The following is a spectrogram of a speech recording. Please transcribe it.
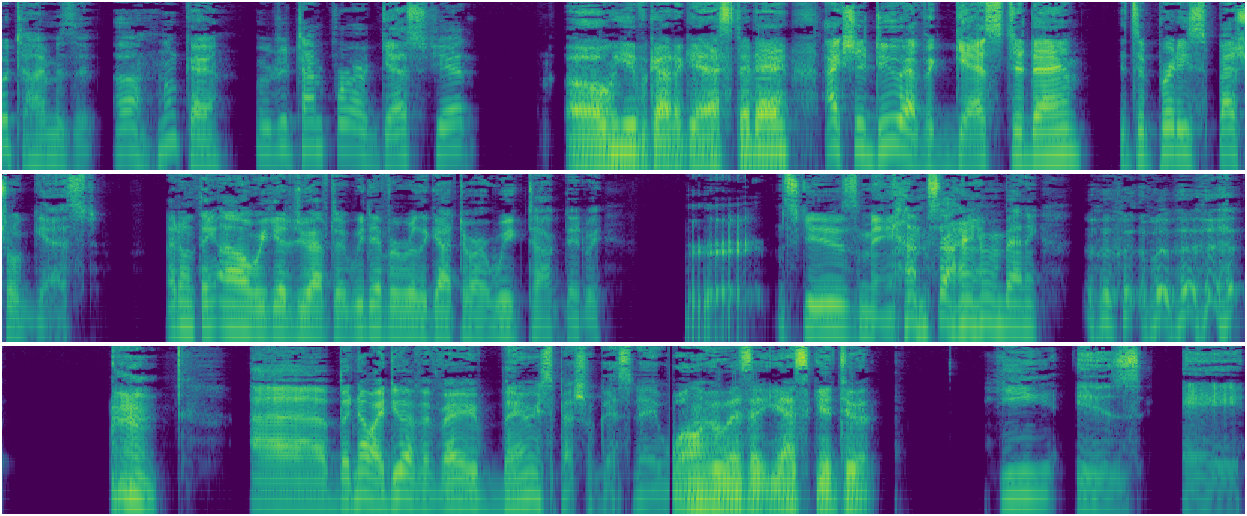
What time is it? Oh, okay. Was it time for our guest yet? Oh, you've got a guest today? I actually do have a guest today. It's a pretty special guest. I don't think. Oh, we get to have to. We never really got to our week talk, did we? Excuse me. I'm sorry, I'm Benny. uh, but no, I do have a very, very special guest today. Well, who is it? Yes, get to it. He is a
